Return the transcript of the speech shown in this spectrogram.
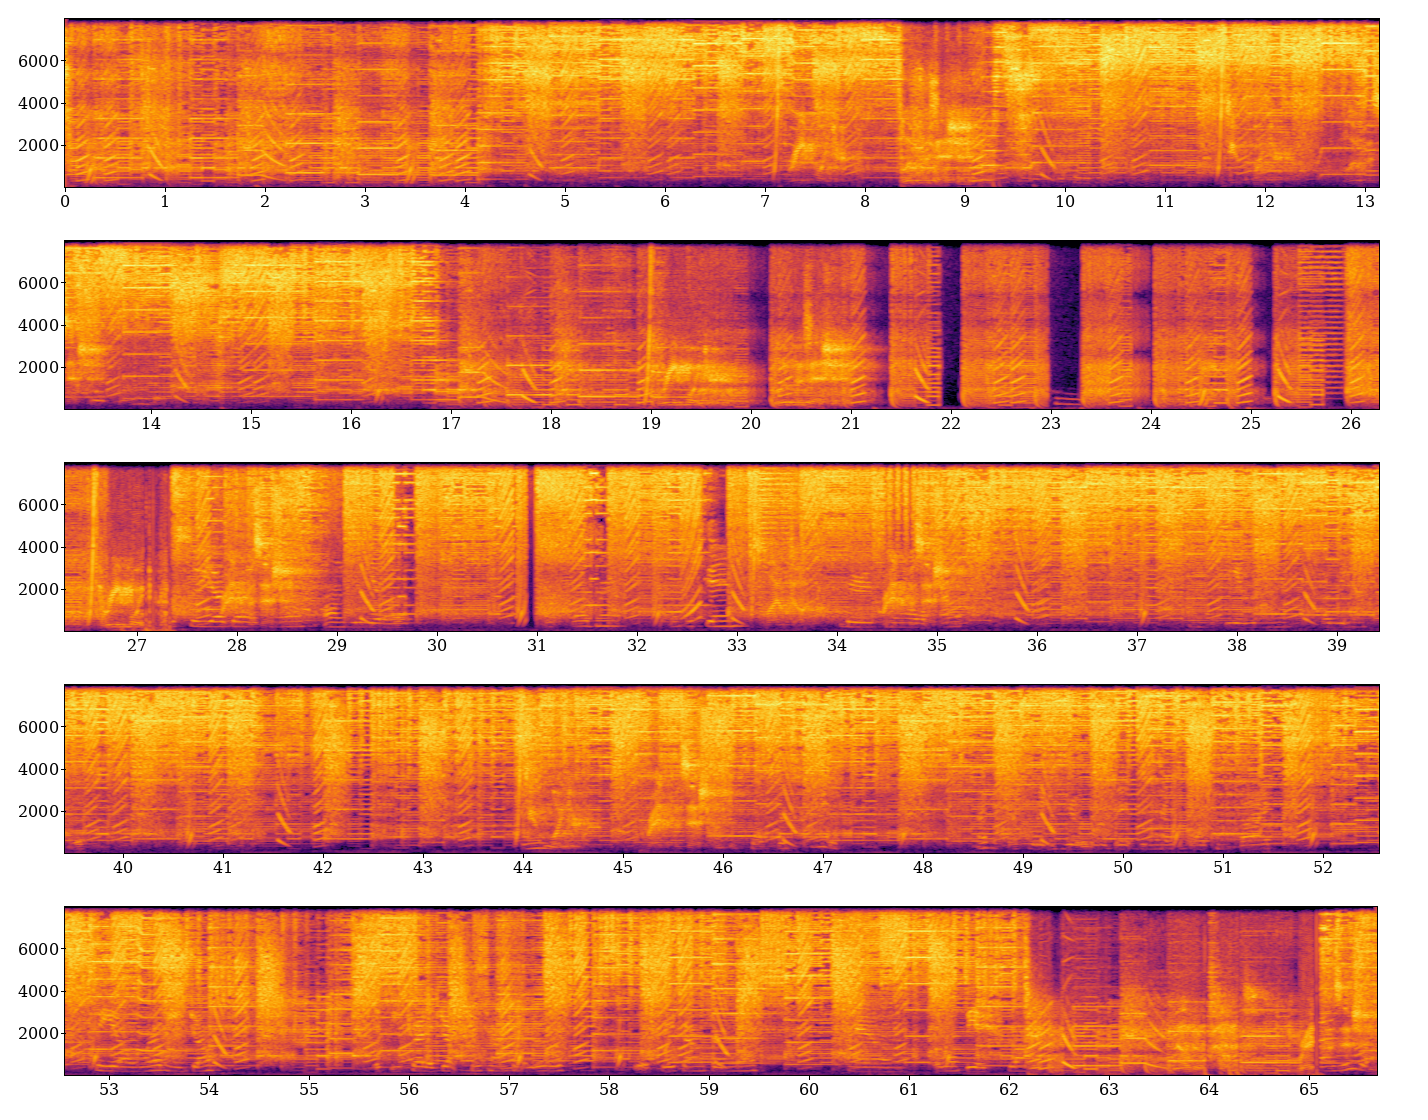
Three jump, if you try to jump three times in a row, or three times in a row, it won't be as strong. Out of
